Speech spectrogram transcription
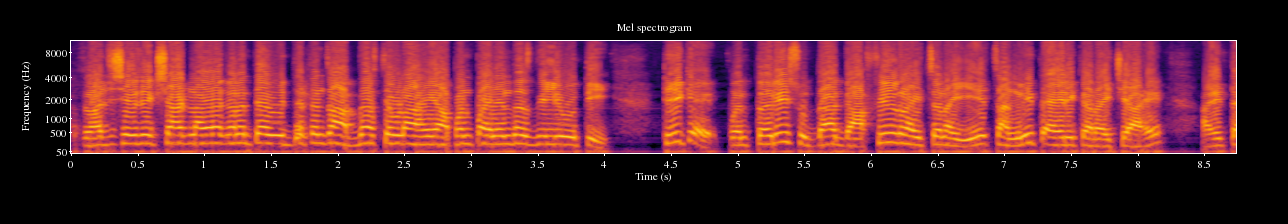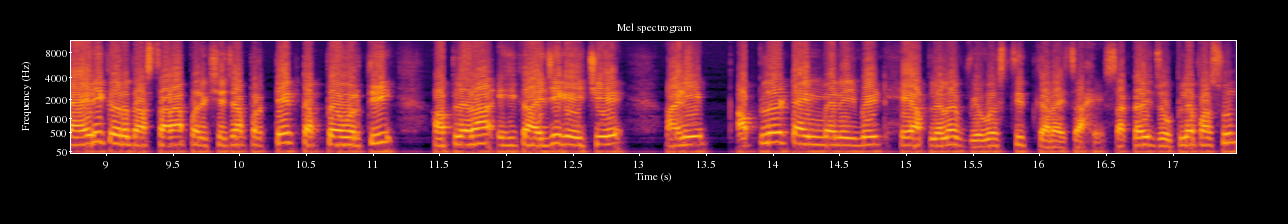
राज्यसेवेचा एकशे आठ लागला कारण त्या विद्यार्थ्यांचा अभ्यास तेवढा आहे. आपण पहिल्यांदाच दिली होती. ठीक आहे. पण तरी सुद्धा गाफील राहायचं नाहीये. चांगली तयारी करायची आहे. आणि तयारी करत असताना परीक्षेच्या प्रत्येक टप्प्यावरती आपल्याला ही काळजी घ्यायची आहे. आणि आपलं टाइम मॅनेजमेंट हे आपल्याला व्यवस्थित करायचं आहे. सकाळी झोपल्यापासून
